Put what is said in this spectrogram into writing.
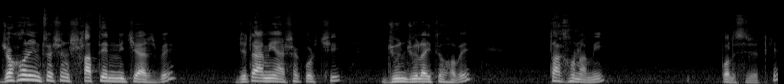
যখন ইনফ্লেশন সাতের নিচে আসবে, যেটা আমি আশা করছি জুন জুলাইতে হবে, তখন আমি পলিসি রেটকে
